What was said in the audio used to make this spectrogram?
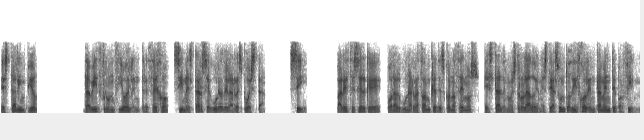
está limpio? David frunció el entrecejo, sin estar seguro de la respuesta. Sí. Parece ser que, por alguna razón que desconocemos, está de nuestro lado en este asunto, dijo lentamente por fin.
